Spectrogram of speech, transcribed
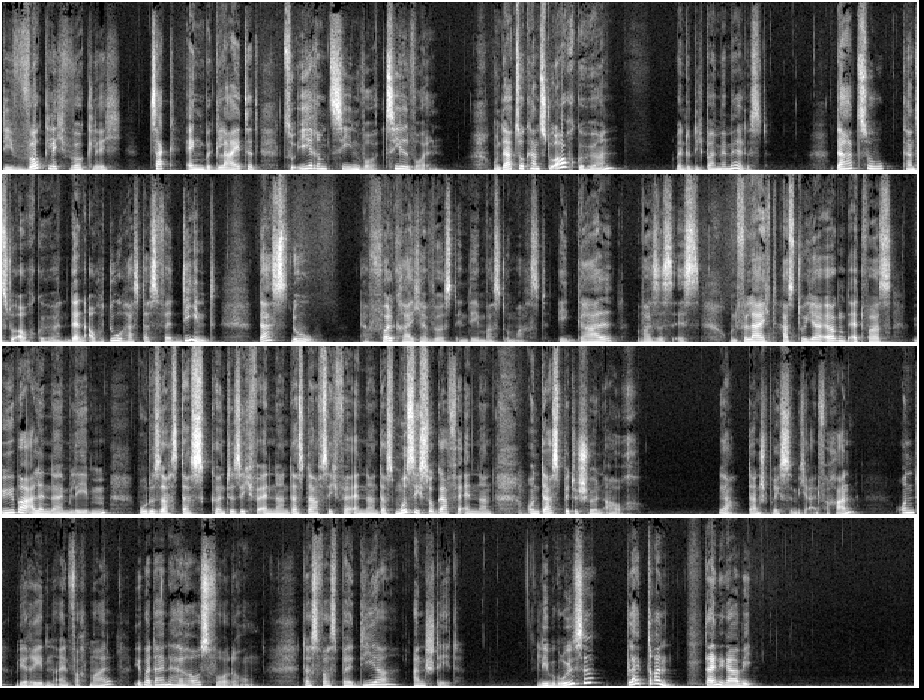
die wirklich, wirklich, zack, eng begleitet zu ihrem Ziel wollen. Und dazu kannst du auch gehören, wenn du dich bei mir meldest. Dazu kannst du auch gehören, denn auch du hast das verdient, dass du erfolgreicher wirst in dem, was du machst, egal was es ist. Und vielleicht hast du ja irgendetwas überall in deinem Leben, wo du sagst, das könnte sich verändern, das darf sich verändern, das muss sich sogar verändern und das bitteschön auch. Ja, dann sprichst du mich einfach an und wir reden einfach mal über deine Herausforderungen, das, was bei dir ansteht. Liebe Grüße, bleib dran, deine Gabi.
